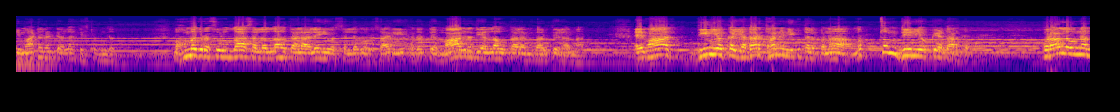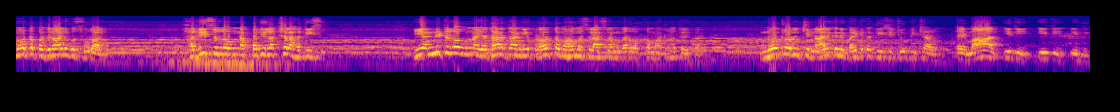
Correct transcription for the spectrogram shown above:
ఈ మాటలంటే అల్లాహ్కి ఇష్టం ఉండదు. మహమ్మద్ రసూలుల్లా సల్లల్లాహు తాలా అలహి వసల్లం ఒకసారి హజరత్ మాద్ రది అల్లాహు తాలా గారితో ఇలా అన్నారు. ఏ మాద్ దీని యొక్క యథార్థాన్ని నీకు తెలపన? మొత్తం దీని యొక్క యథార్థం. ఖురాన్లో ఉన్న నూట పద్నాలుగు సూరాలు హదీసుల్లో ఉన్న పది లక్షల హదీసు ఈ అన్నిటిలో ఉన్న యథార్థాన్ని ప్రవక్త మొహమ్మద్ సులాస్లం గారు ఒక్క మాటలో తెలిపారు. నోట్లో నుంచి నాలికని బయటకు తీసి చూపించారు. ఏ మా ఇది ఇది ఇది.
